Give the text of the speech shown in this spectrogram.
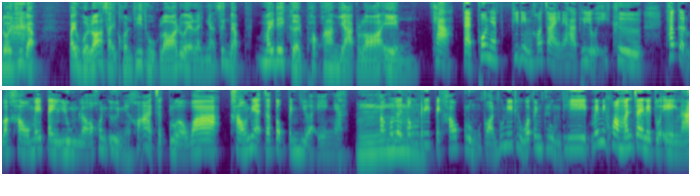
โดยที่อ่าแบบไปหัวเราะใส่คนที่ถูกล้อด้วยอะไรเงี้ย ซึ่งแบบไม่ได้เกิดเพราะความอยากล้อเอง ค่ะ แต่พวกเนี้ยพี่ดิมเข้าใจนะคะพี่หลุยคือถ้าเกิดว่าเขาไม่ไปลุมล้อคนอื่นเนี่ยเขาอาจจะกลัวว่าเขาเนี่ยจะตกเป็นเหยื่อเองไงอืมเขาก็เลยต้องรีบไปเข้ากลุ่มก่อน พวกนี้ถือว่าเป็นกลุ่มที่ไม่มีความมั่นใจในตัวเองนะ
